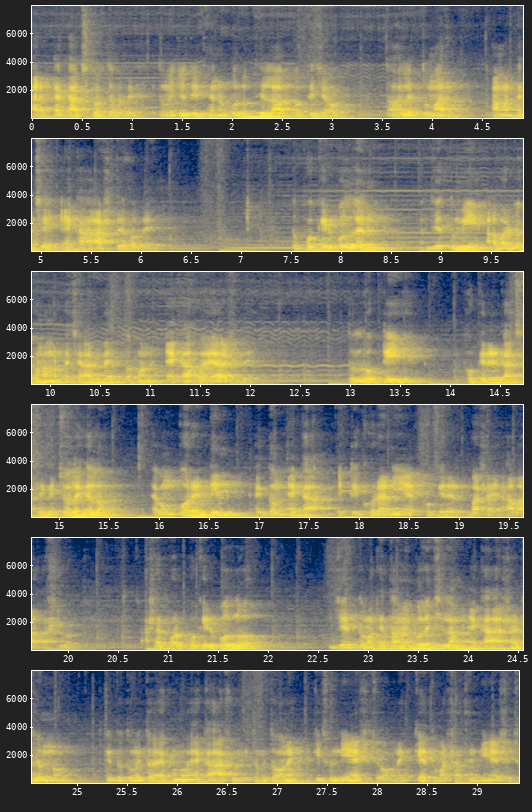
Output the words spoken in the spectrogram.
আরেকটা কাজ করতে হবে। তুমি যদি ধ্যান উপলব্ধি লাভ করতে চাও, তাহলে তোমার, আমার কাছে একা আসতে হবে। তো ফকির বললেন যে, তুমি আবার যখন আমার কাছে আসবে, তখন একা হয়ে আসবে। তো লোকটি ফকিরের কাছ থেকে চলে গেল এবং পরের দিন একদম একা একটি ঘোড়া নিয়ে ফকিরের বাসায় আবার আসলো। আসার পর ফকির বলল যে, তোমাকে তো আমি বলেছিলাম একা আসার জন্য, কিন্তু তুমি তো এখনও একা আসোনি। তুমি তো অনেক কিছু নিয়ে এসেছ, অনেককে তোমার সাথে নিয়ে এসেছ।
